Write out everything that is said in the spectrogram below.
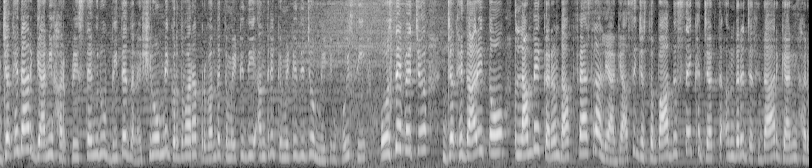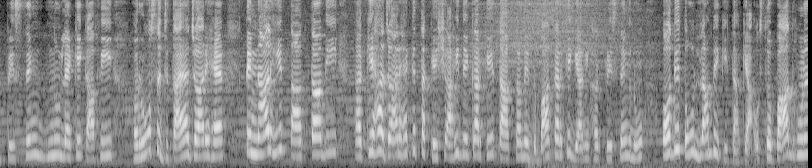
ਜਥੇਦਾਰ ਗਿਆਨੀ ਹਰਪ੍ਰੀਤ ਸਿੰਘ ਨੂੰ ਬੀਤੇ ਦਿਨ ਸ਼੍ਰੋਮਣੀ ਗੁਰਦੁਆਰਾ ਪ੍ਰਬੰਧਕ ਕਮੇਟੀ ਦੀ, ਅੰਤਰਿਮ ਕਮੇਟੀ ਦੀ ਜੋ ਮੀਟਿੰਗ ਹੋਈ ਸੀ, ਉਸ ਦੇ ਵਿੱਚ ਜਥੇਦਾਰੀ ਤੋਂ ਲਾਂਬੇ ਕਰਨ ਦਾ ਫੈਸਲਾ ਲਿਆ ਗਿਆ ਸੀ, ਜਿਸ ਤੋਂ ਬਾਅਦ ਸਿੱਖ ਜਗਤ ਅੰਦਰ ਜਥੇਦਾਰ ਗਿਆਨੀ ਹਰਪ੍ਰੀਤ ਸਿੰਘ ਨੂੰ ਲੈ ਕੇ ਕਾਫੀ ਰੋਸ ਜਤਾਇਆ ਜਾ ਰਿਹਾ ਹੈ ਤੇ ਨਾਲ ਹੀ ਤਾਕਤਾਂ ਦੀ ਕਿਹਾ ਜਾ ਰਿਹਾ ਹੈ ਕਿ ਧੱਕੇਸ਼ਾਹੀ ਦੇ ਕਰਕੇ ਤਾਕਤਾਂ ਦੇ ਦਬਾਅ ਕਰਕੇ ਗਿਆਨੀ ਹਰਪ੍ਰੀਤ ਸਿੰਘ ਨੂੰ ਅਹੁਦੇ ਤੋਂ ਲਾਂਭੇ ਕੀਤਾ ਗਿਆ। ਉਸ ਤੋਂ ਬਾਅਦ ਹੁਣ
